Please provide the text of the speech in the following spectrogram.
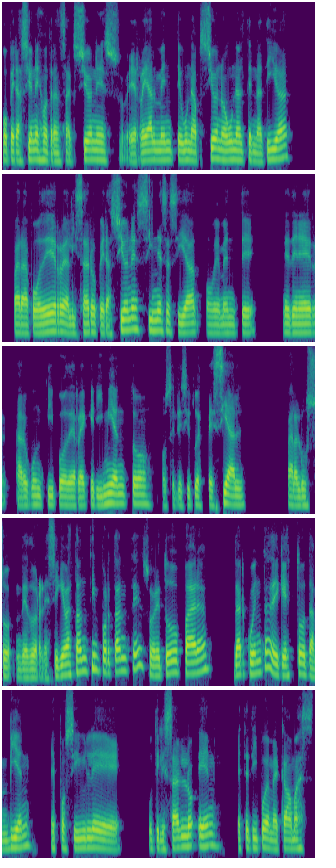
operaciones o transacciones realmente una opción o una alternativa para poder realizar operaciones sin necesidad, obviamente, de tener algún tipo de requerimiento o solicitud especial para el uso de dólares. Así que bastante importante, sobre todo para dar cuenta de que esto también es posible utilizarlo en este tipo de mercado más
